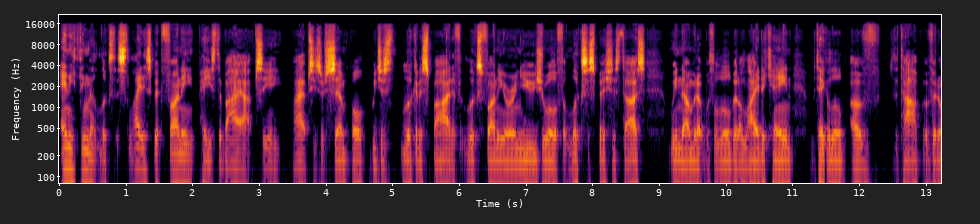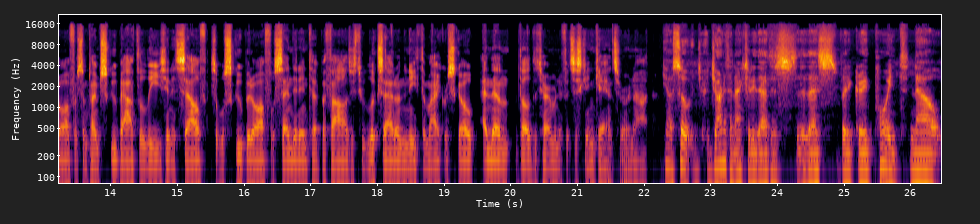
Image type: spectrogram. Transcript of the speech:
anything that looks the slightest bit funny pays the biopsy Biopsies are simple. We just look at a spot. If it looks funny or unusual, if it looks suspicious to us, we numb it up with a little bit of lidocaine. We take a little of the top of it off or sometimes scoop out the lesion itself. So we'll scoop it off, we'll send it into a pathologist who looks at it underneath the microscope, and then they'll determine if it's a skin cancer or not. Yeah, so Jonathan, actually that is that's a very great point. Now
